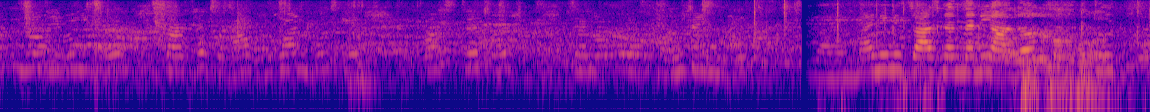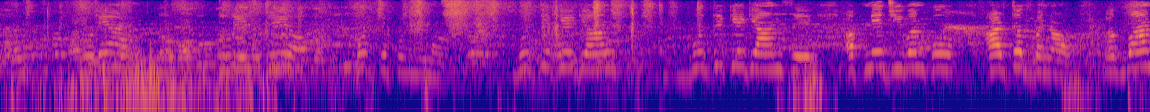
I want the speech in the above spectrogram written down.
अपने जीवन को सार्थक बनाओ भगवान बुद्ध के रास्ते पर चल My name is Rajnandani Yadav. Today today is day of बुद्ध पूर्णिमा बुद्ध के ज्ञान बुद्ध के ज्ञान से अपने जीवन को सार्थक बनाओ भगवान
